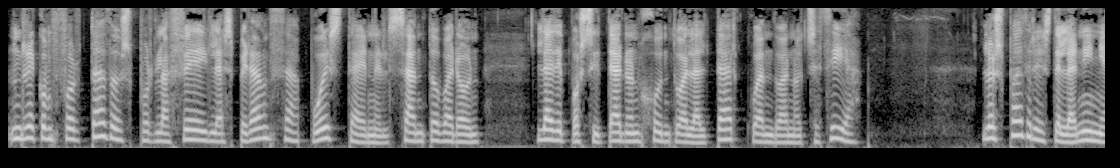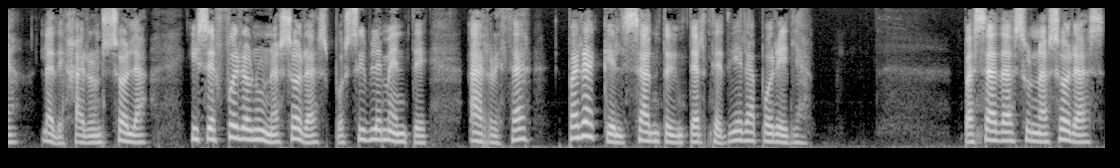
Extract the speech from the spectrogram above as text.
reconfortados por la fe y la esperanza puesta en el santo varón, la depositaron junto al altar cuando anochecía. Los padres de la niña la dejaron sola y se fueron unas horas, posiblemente, a rezar para que el santo intercediera por ella. Pasadas unas horas,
